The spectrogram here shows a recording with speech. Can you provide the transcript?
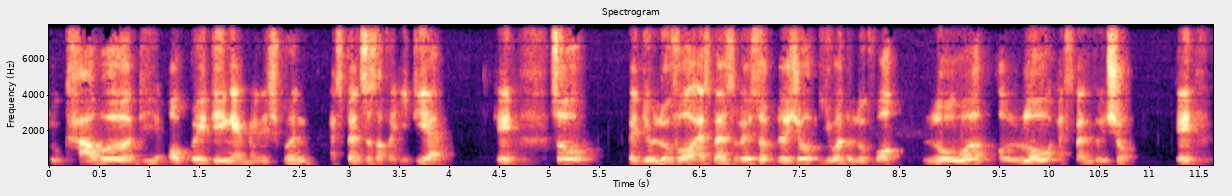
to cover the operating and management expenses of an ETF. Okay, so when you look for expense ratio, you want to look for lower or low expense ratio. Okay,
